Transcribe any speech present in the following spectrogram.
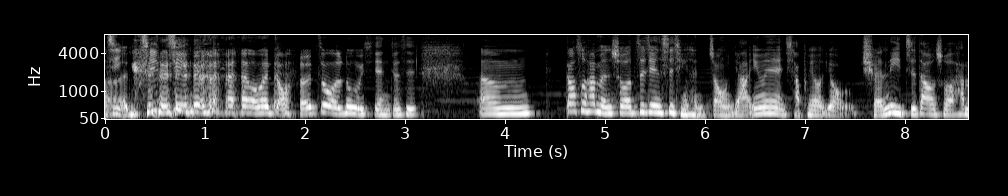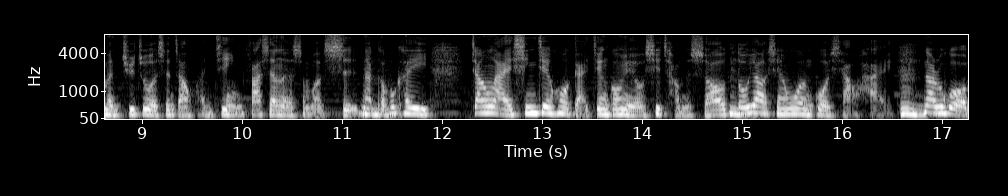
激进，激进，我们走合作路线，就是，嗯，告诉他们说这件事情很重要，因为小朋友有权利知道说他们居住的生长环境发生了什么事。那可不可以将来新建或改建公园游戏场的时候，都要先问过小孩？嗯，那如果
